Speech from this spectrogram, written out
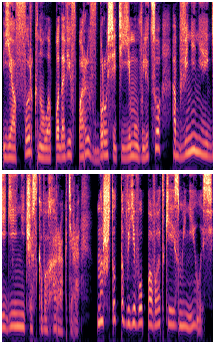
Я фыркнула, подавив порыв бросить ему в лицо обвинение гигиенического характера, но что-то в его повадке изменилось.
